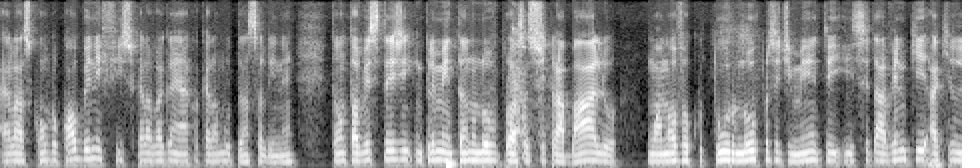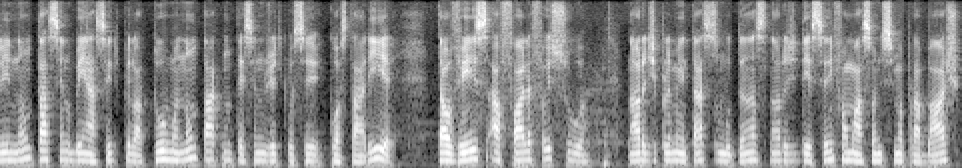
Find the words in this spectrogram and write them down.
elas, compram qual benefício que ela vai ganhar com aquela mudança ali, né? Então talvez esteja implementando um novo processo de trabalho, uma nova cultura, um novo procedimento, e, e você tá vendo que aquilo ali não tá sendo bem aceito pela turma, não tá acontecendo do jeito que você gostaria, talvez a falha foi sua. Na hora de implementar essas mudanças, na hora de descer a informação de cima para baixo,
